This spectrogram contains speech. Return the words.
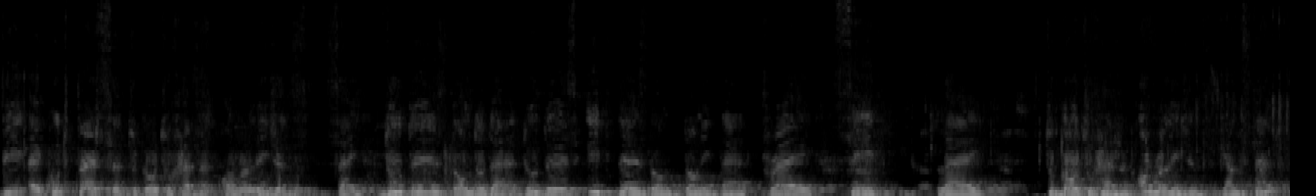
be a good person to go to heaven. All religions say, do this, don't do that, do this, eat this, don't don't eat that, pray, sit, lay, to go to heaven. All religions, you understand?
